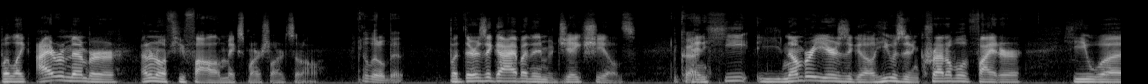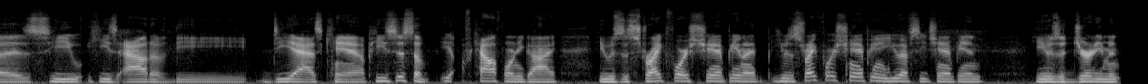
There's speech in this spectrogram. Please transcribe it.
But like, I remember. I don't know if you follow mixed martial arts at all. A little bit. But there's a guy by the name of Jake Shields, Okay. And he, a number of years ago, he was an incredible fighter. He was he he's out of the Diaz camp. He's just a California guy. He was a Strike Force champion. I, he was a Strike Force champion, a UFC champion. He was a journeyman.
